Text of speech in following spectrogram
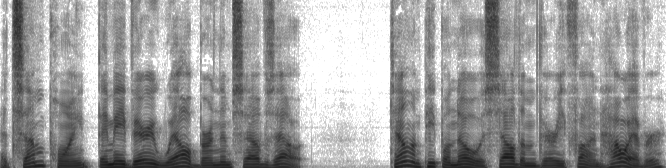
At some point, they may very well burn themselves out. Telling people no is seldom very fun. However,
